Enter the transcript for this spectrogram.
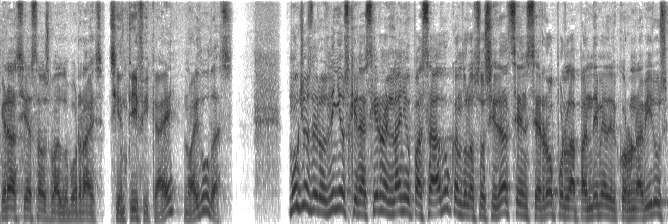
Gracias a Osvaldo Borraes. Científica, ¿eh? No hay dudas. Muchos de los niños que nacieron el año pasado, cuando la sociedad se encerró por la pandemia del coronavirus,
